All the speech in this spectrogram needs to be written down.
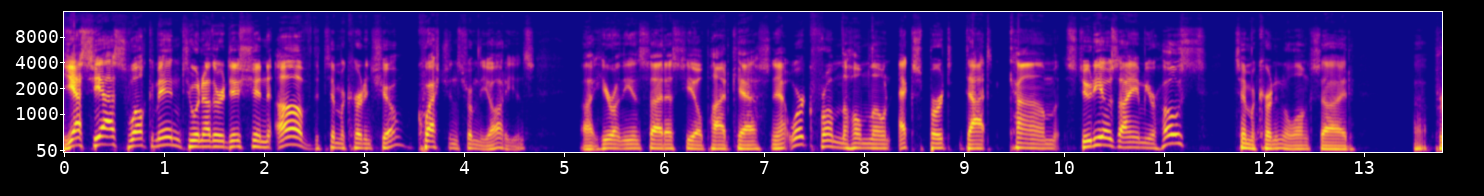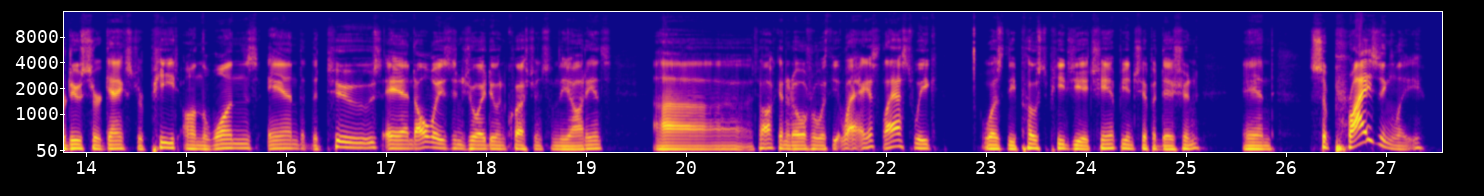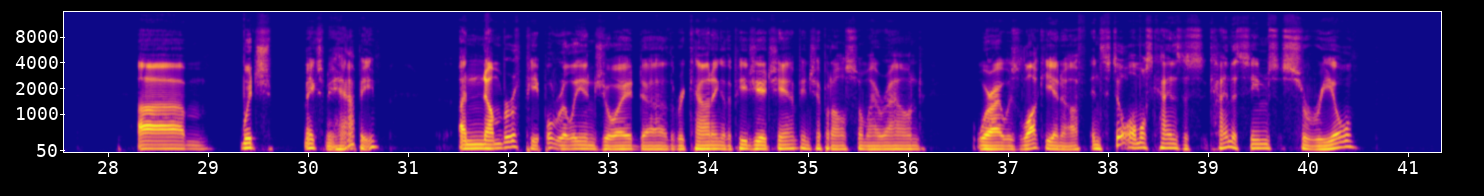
Yes, yes. Welcome in to another edition of the Tim McKernan Show. Questions from the audience uh, here on the Inside STL Podcast Network from the HomeLoanExpert.com studios. I am your host, Tim McKernan, alongside uh, producer Gangster Pete on the ones and the twos, and always enjoy doing questions from the audience. Uh, talking it over with you. I guess last week was the post PGA Championship edition, and surprisingly, um, which makes me happy. A number of people really enjoyed uh, the recounting of the PGA Championship and also my round where I was lucky enough, and still almost kind of kind of seems surreal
